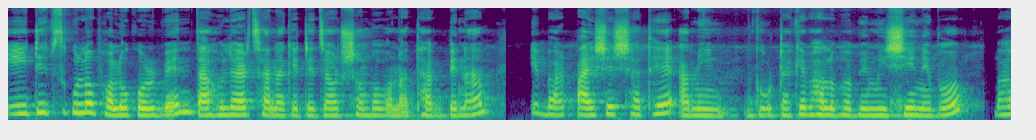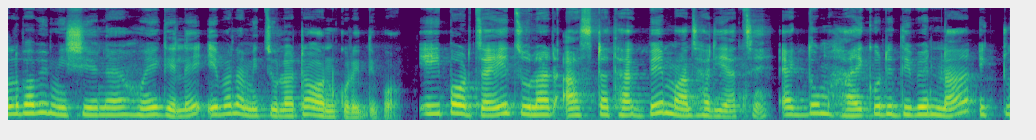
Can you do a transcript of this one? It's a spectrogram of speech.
এই টিপসগুলো ফলো করবেন, তাহলে আর ছানা কেটে যাওয়ার সম্ভাবনা থাকবে না। এবার পায়েসের সাথে আমি গুড়টাকে ভালোভাবে মিশিয়ে নেব। ভালোভাবে মিশিয়ে নেওয়া হয়ে গেলে এবার আমি চুলাটা অন করে দিব। এই পর্যায়ে চুলার আঁচটা থাকবে মাঝারি আছে একদম হাই করে দিবেন না, একটু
